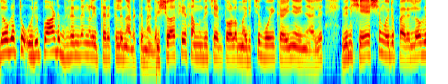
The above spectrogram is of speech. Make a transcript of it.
ലോകത്ത് ഒരുപാട് ദുരന്തങ്ങൾ ഇത്തരത്തിൽ നടക്കുന്നുണ്ട്. വിശ്വാസിയെ സംബന്ധിച്ചിടത്തോളം മരിച്ചു പോയി കഴിഞ്ഞു കഴിഞ്ഞാൽ ഇതിന് ശേഷം ഒരു പരലോക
